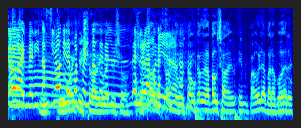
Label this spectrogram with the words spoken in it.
yoga y meditación y después yo, pensaste en el, en la la estaba, buscando, estaba buscando una pausa en, en Paola para poder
